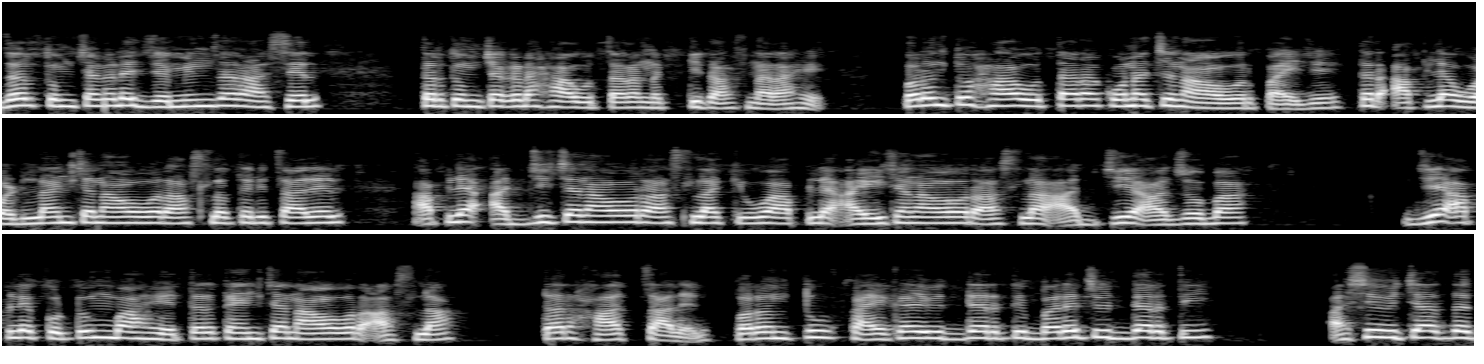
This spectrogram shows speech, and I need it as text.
जर तुमच्याकडे जमीन जर असेल तर तुमच्याकडे हा उतारा नक्कीच असणार आहे. परंतु हा उतारा कोणाच्या नावावर पाहिजे? तर आपल्या वडिलांच्या नावावर असला तरी चालेल. आपल्या आजीच्या नावावर असला किंवा आपल्या आईच्या नावावर असला आजी आजोबा जे आपले कुटुंब आहे तर त्यांच्या नावावर असला तर हा चालेल. परंतु काही काही विद्यार्थी बरेच विद्यार्थी असे विचारतात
